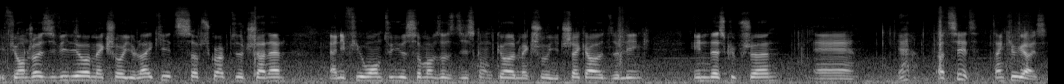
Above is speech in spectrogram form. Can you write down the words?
If you enjoyed this video, make sure you like it, subscribe to the channel, and if you want to use some of those discount codes make sure you check out the link in description. And yeah that's it. Thank you guys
